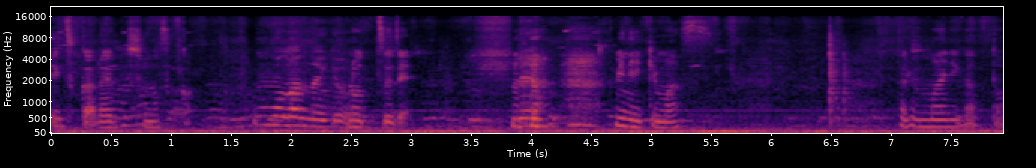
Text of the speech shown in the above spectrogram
い。いつかライブしますか？分かんないけど。ロッツで。ね。見に行きます。誰もありがとう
